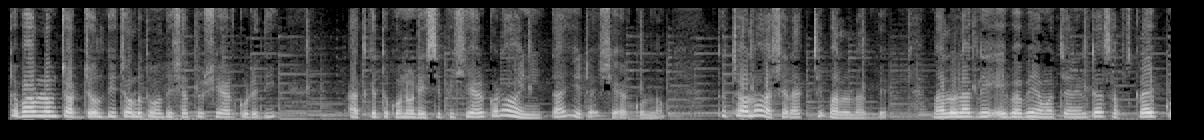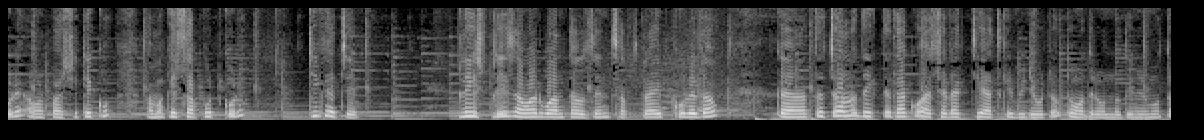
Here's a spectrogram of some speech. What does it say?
তো ভাবলাম চট জলদি চলো তোমাদের সাথেও শেয়ার করে দিই। আজকে তো কোনো রেসিপি শেয়ার করা হয়নি, তাই এটা শেয়ার করলাম। তো চলো আশা রাখছি ভালো লাগবে। ভালো লাগলে এইভাবে আমার চ্যানেলটা সাবস্ক্রাইব করে আমার পাশে থেকো, আমাকে সাপোর্ট করো। ঠিক আছে? প্লিজ প্লিজ আমার ওয়ান থাউজেন্ড সাবস্ক্রাইব করে দাও। তো চলো দেখতে থাকো, আশা রাখছি আজকের ভিডিওটাও তোমাদের অন্য দিনের মতো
